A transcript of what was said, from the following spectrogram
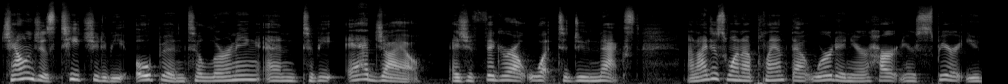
Challenges teach you to be open to learning and to be agile as you figure out what to do next. And I just want to plant that word in your heart and your spirit. You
